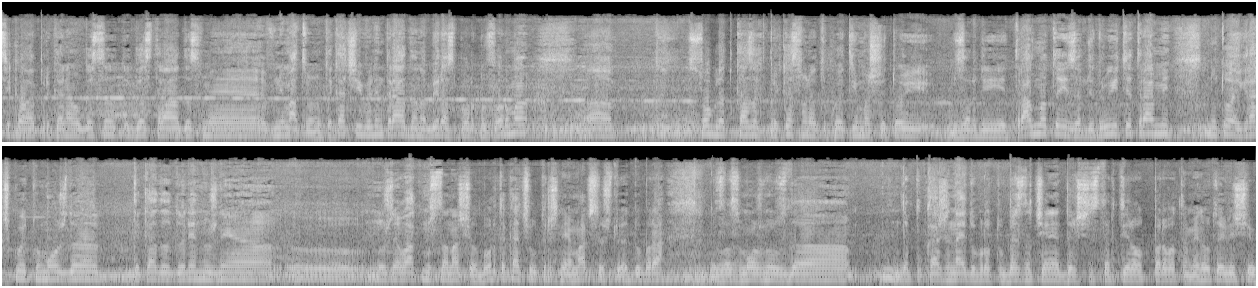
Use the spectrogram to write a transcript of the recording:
цикъл е прекалено гъст, гъст трябва да сме внимателни. Така че Ивелин трябва да набира спортна форма. С оглед казах прекъсването, което имаше той заради травмата и заради другите травми, но той е играч, който може да така да даде нужния, нужния лакмус на нашия отбор, така че утрешния матч също е добра възможност да, да покаже най-доброто без значение дали ще стартира от първата минута или ще,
